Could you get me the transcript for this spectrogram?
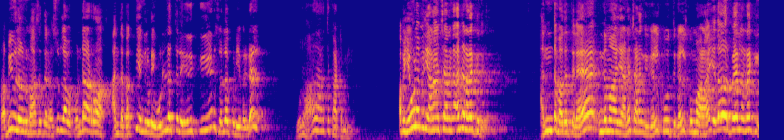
ரபியுல் மாசத்துல ரசூல்லாவை கொண்டாடுறோம் அந்த பக்தி எங்களுடைய உள்ளத்துல இருக்குன்னு சொல்லக்கூடியவர்கள் ஒரு ஆதாரத்தை காட்ட முடியும் அப்ப எவ்வளவு பெரிய அனாச்சாரங்கள் அங்க நடக்குது? அந்த மதத்துல இந்த மாதிரியான சடங்குகள் கூத்துகள் கும்மாளம் ஏதோ ஒரு பேர்ல நடக்கு.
